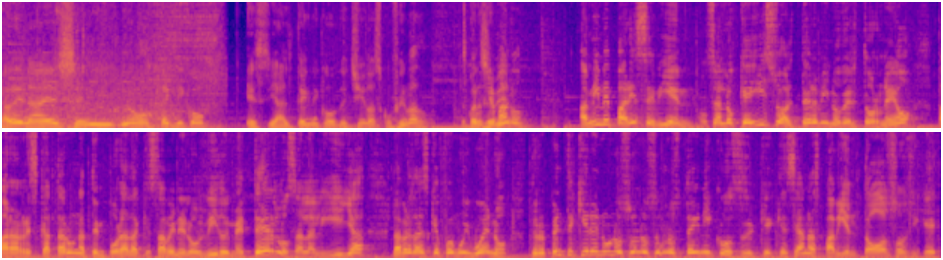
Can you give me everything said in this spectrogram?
Cadena es el nuevo técnico, es ya el técnico de Chivas, confirmado. ¿Te parece Confirmado. bien? A mí me parece bien. O sea, lo que hizo al término del torneo para rescatar una temporada que estaba en el olvido y meterlos a la liguilla, la verdad es que fue muy bueno. De repente quieren unos, unos, unos técnicos que, que sean aspavientosos y que,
